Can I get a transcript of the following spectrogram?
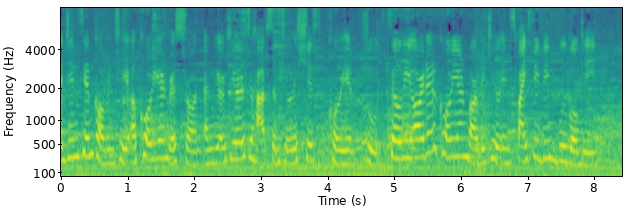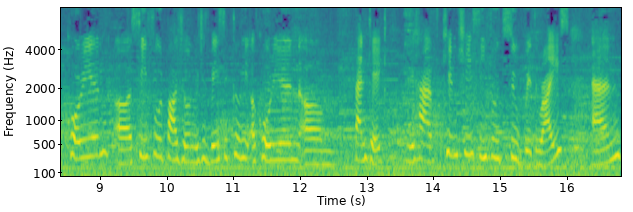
At Coventry, a Korean restaurant, and we are here to have some delicious Korean food. So we ordered Korean barbecue in spicy beef bulgogi, Korean uh, seafood pajeon, which is basically a Korean um, pancake. We have kimchi seafood soup with rice and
